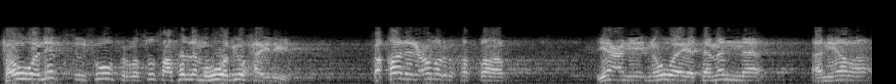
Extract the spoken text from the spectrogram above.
فهو نفسه يشوف الرسول صلى الله عليه وسلم وهو بيوحى إليه. فقال لعمر بن الخطاب يعني إن هو يتمنى أن يرى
